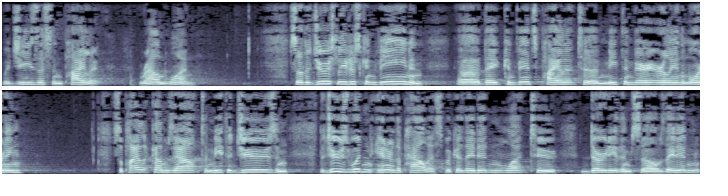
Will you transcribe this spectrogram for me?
with Jesus and Pilate, round one. So the Jewish leaders convene and uh, they convince Pilate to meet them very early in the morning. So Pilate comes out to meet the Jews and the Jews wouldn't enter the palace because they didn't want to dirty themselves. They didn't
